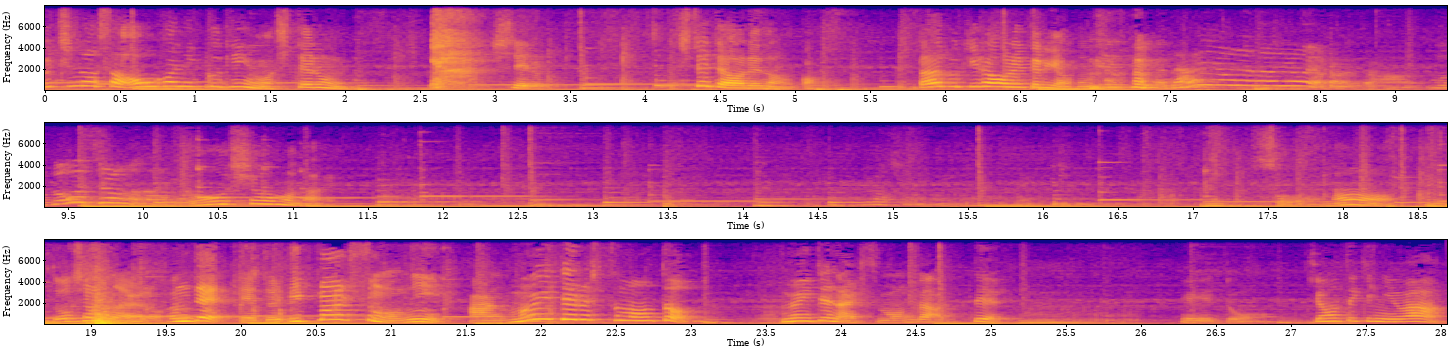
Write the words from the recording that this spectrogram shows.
うちのさオーガニック議員はしてるん？してる。しててあれなんか？だいぶ嫌われてるやん。ほんな内容が内容やからじゃん。もうどうしようもない。よどうしようもない。そうやな。どうしようもないやろ。んで、えー、と一般質問にあの向いてる質問と向いてない質問があって、えー、と基本的には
